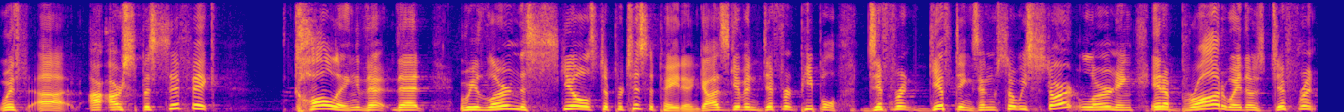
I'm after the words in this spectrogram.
with uh, our, our specific calling that, that we learn the skills to participate in. God's given different people different giftings. And so we start learning in a broad way those different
